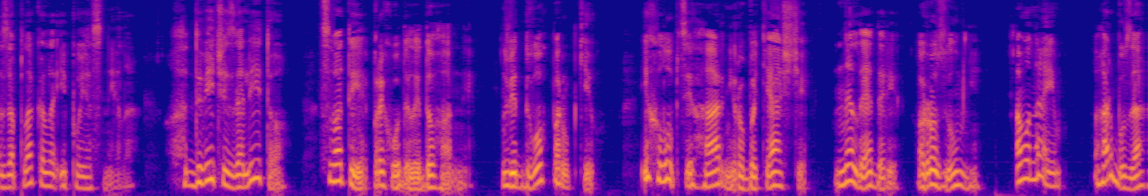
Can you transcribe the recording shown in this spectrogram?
заплакала і пояснила. Двічі за літо свати приходили до Ганни від двох парубків. І хлопці гарні, роботящі, неледарі, розумні, а вона їм гарбуза.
